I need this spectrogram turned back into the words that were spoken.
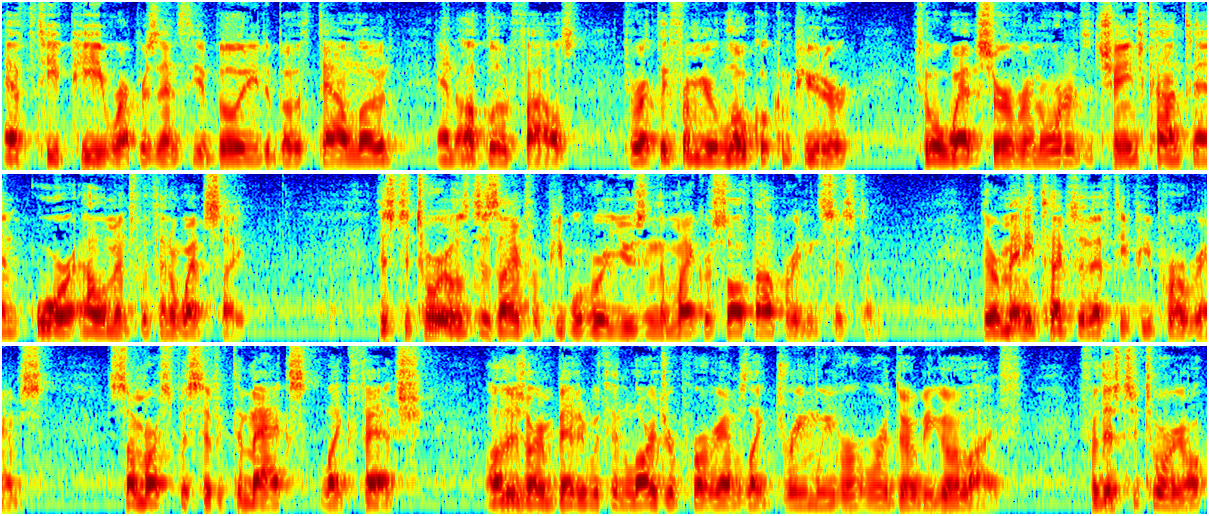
FTP represents the ability to both download and upload files directly from your local computer to a web server in order to change content or elements within a website. This tutorial is designed for people who are using the Microsoft operating system. There are many types of FTP programs. Some are specific to Macs, like Fetch. Others are embedded within larger programs like Dreamweaver or Adobe GoLive. For this tutorial,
